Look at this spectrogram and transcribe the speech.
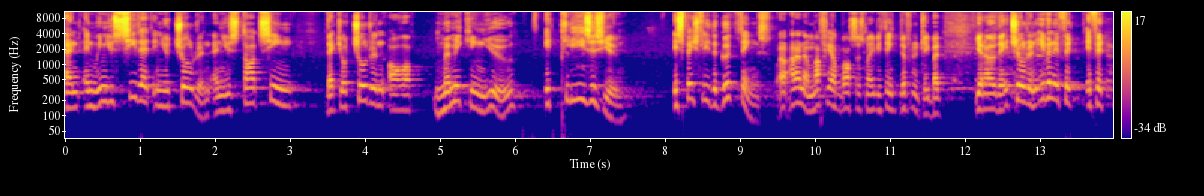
And, and when you see that in your children and you start seeing that your children are mimicking you, it pleases you, especially the good things. Well, I don't know, mafia bosses maybe think differently, but you know, their children, even if it, if it,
